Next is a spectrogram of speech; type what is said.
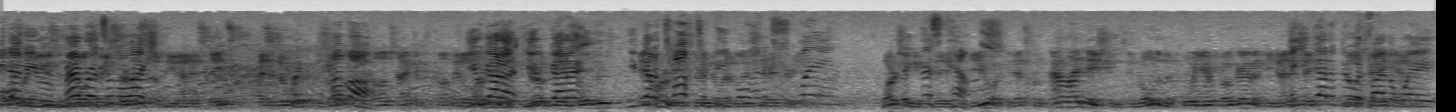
He doesn't even remember it's an election. Of the United States as a direct result Come on. the contact of the Continental you gotta, you gotta, you gotta talk to people and explain Marching this today's review are cadets from allied nations enrolled in the four-year program at the United And States you got to do it, by the way,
